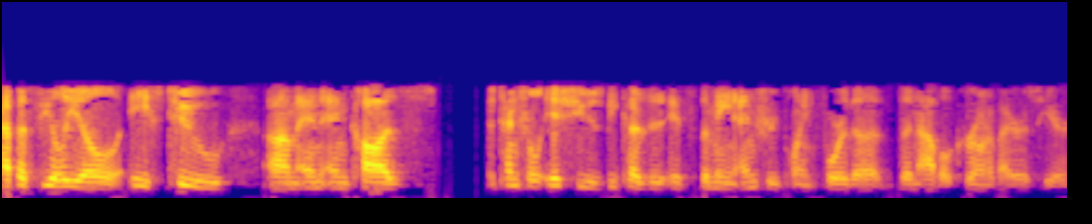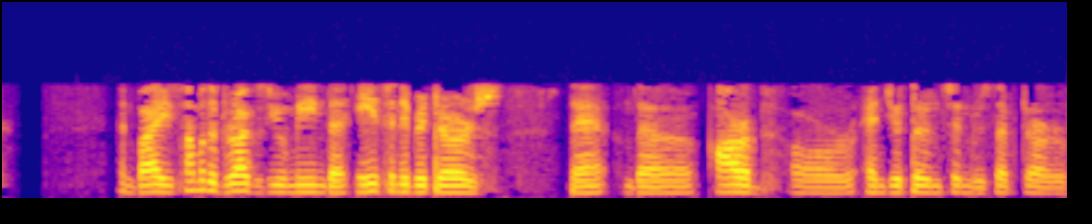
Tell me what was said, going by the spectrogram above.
epithelial ACE2 um, and, and cause potential issues because it's the main entry point for the, the novel coronavirus here. And by some of the drugs, you mean the ACE inhibitors, the the ARB or angiotensin receptor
